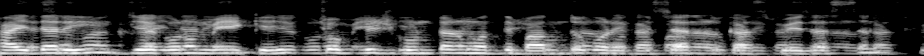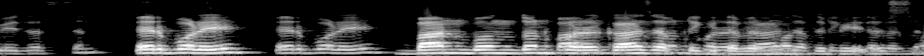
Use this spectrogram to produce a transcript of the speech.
হায়দারি যে কোনো মেয়েকে 24 ঘণ্টার মধ্যে বাধ্য করে কাছে আনার পেয়ে যাচ্ছেন। কাজ পেয়ে যাচ্ছেন। এরপরে এরপরে বান বন্ধন করার কাজ আপনি কিতাবের মধ্যে পেয়ে যাচ্ছেন?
